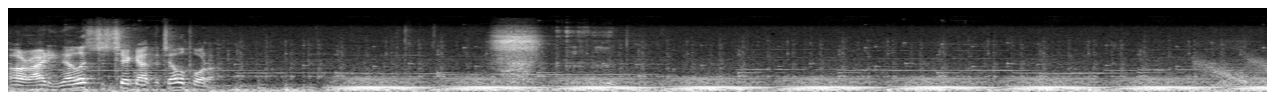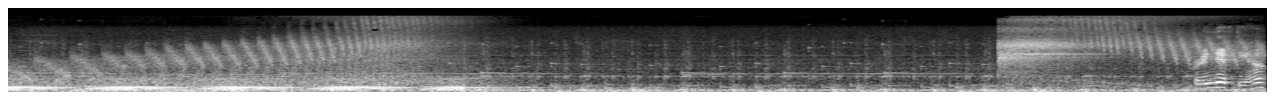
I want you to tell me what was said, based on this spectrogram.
Alrighty, now let's just check out the teleporter. Pretty nifty, huh?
